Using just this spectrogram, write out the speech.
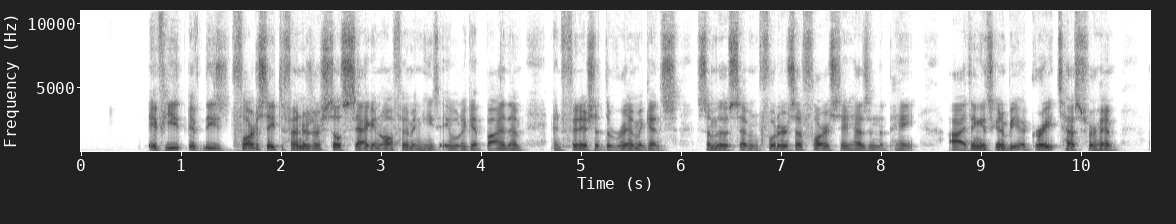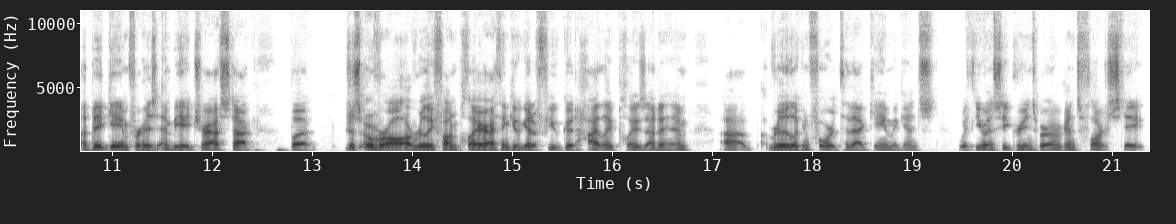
if he if these Florida State defenders are still sagging off him and he's able to get by them and finish at the rim against some of those seven footers that Florida State has in the paint, uh, I think it's going to be a great test for him. A big game for his NBA draft stock, but just overall a really fun player. I think you'll get a few good highlight plays out of him. Uh, really looking forward to that game against with UNC Greensboro against Florida State.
